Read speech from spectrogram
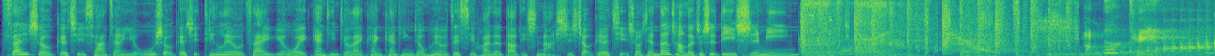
三首歌曲下降，有五首歌曲停留在原位。赶紧就来看看听众朋友最喜欢的到底是哪十首歌曲。首先登场的就是第十名。Number Ten。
